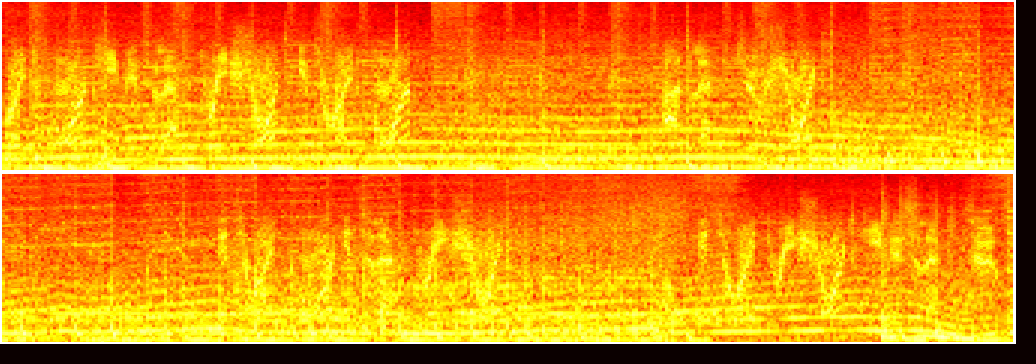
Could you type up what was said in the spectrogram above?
Right 4, keep into left 3 short, into right 4. And left 2 short. Into right 4, into left 3 short. Into right 3 short, keep into left 2.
